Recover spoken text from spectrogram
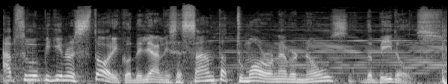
Absolute beginner storico degli anni 60, Tomorrow Never Knows, The Beatles.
